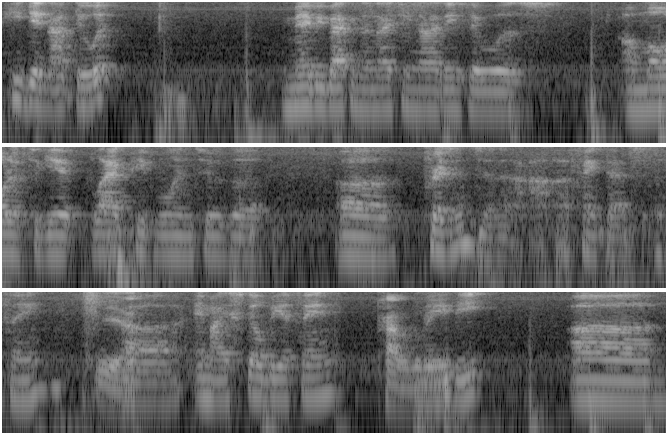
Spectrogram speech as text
he did not do it. Maybe back in the 1990s there was a motive to get black people into the uh, prisons, and I, I think that's a thing. Yeah. Uh, it might still be a thing, Probably. maybe. Um,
